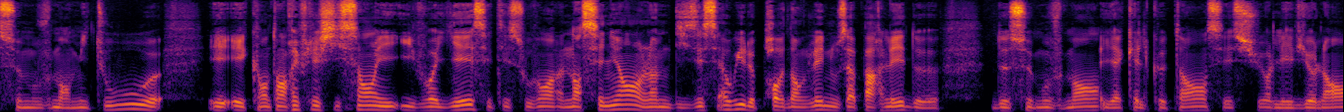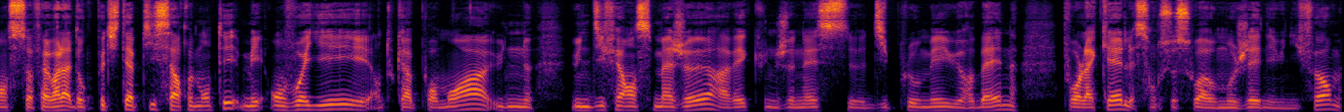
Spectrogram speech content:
ce mouvement MeToo. Et, quand en réfléchissant, ils, voyaient, c'était souvent un enseignant, l'homme disait, ah oui, le prof d'anglais nous a parlé de, de ce mouvement il y a quelque temps, c'est sur les violences. Enfin voilà, donc petit à petit, ça remontait, mais on voyait, en tout cas pour moi, une, une différence majeure avec une jeunesse diplômée urbaine pour laquelle, sans que ce soit homogène et uniforme,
